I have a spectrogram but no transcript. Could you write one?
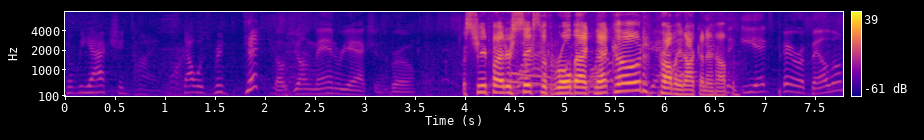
the reaction time. That was ridiculous. Those young man reactions, bro. Street Fighter 6 with rollback netcode? Probably not going to Jab happen. into EX Parabellum.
